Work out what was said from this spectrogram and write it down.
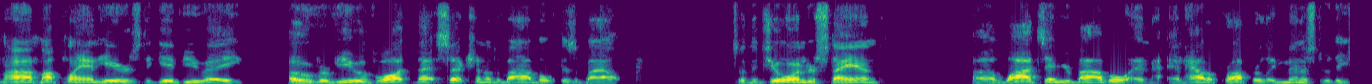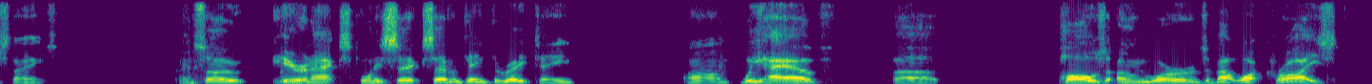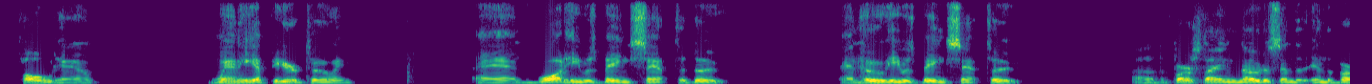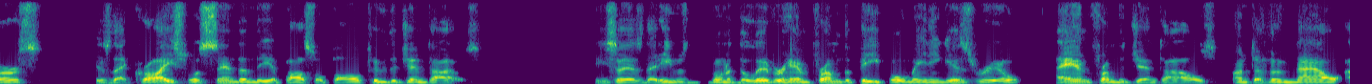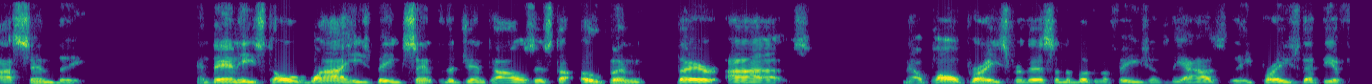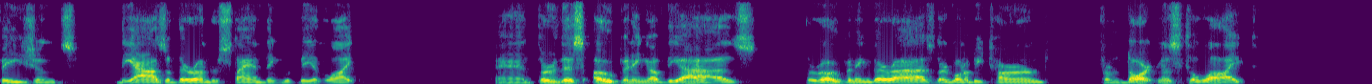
my my plan here is to give you a overview of what that section of the Bible is about, so that you'll understand uh, why it's in your Bible and and how to properly minister these things. And so here in Acts 26, 17 through 18, um, we have uh, Paul's own words about what Christ told him when he appeared to him and what he was being sent to do and who he was being sent to. Uh, the first thing notice in the in the verse is that Christ was sending the apostle Paul to the Gentiles. He says that he was going to deliver him from the people, meaning Israel, and from the Gentiles, unto whom now I send thee. And then he's told why he's being sent to the Gentiles is to open their eyes. Now, Paul prays for this in the book of Ephesians. The eyes, he prays that the Ephesians, the eyes of their understanding would be enlightened. And through this opening of the eyes, through opening their eyes, they're going to be turned from darkness to light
